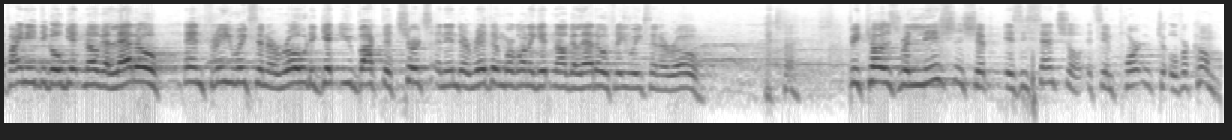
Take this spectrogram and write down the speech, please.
If I need to go get Nagaletto in three weeks in a row to get you back to church and into rhythm, we're going to get Nagaletto three weeks in a row. because relationship is essential, it's important to overcome.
